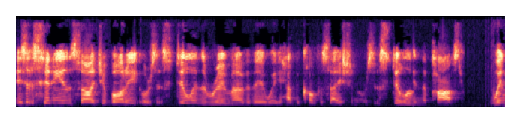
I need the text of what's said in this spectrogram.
Is it sitting inside your body, or is it still in the room over there where you had the conversation, or is it still in the past? When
